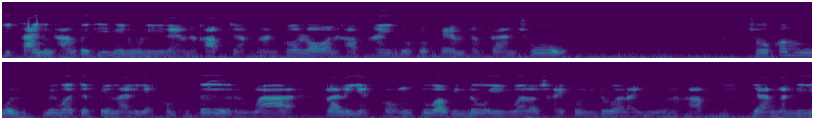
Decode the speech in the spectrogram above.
คลิกซ้ายหนึ่งครั้งไปที่เมนูนี้แล้วนะครับ จากนั้นก็รอนะครับให้ตัวโปรแกรมทำการโชว์ โชว์ข้อมูลไม่ว่าจะเป็นรายละเอียดคอมพิวเตอร์ หรือว่ารายละเอียดของตัว Windows เองว่าเราใช้ของ Windows อะไรอยู่นะครับ อย่างอันนี้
